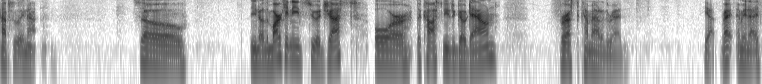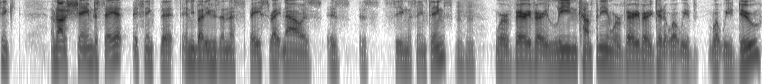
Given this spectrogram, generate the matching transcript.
Absolutely not. So, you know, the market needs to adjust or the costs need to go down for us to come out of the red. Yeah. Right? I mean, I think I'm not ashamed to say it. I think that anybody who's in this space right now is is is seeing the same things. Mm-hmm. We're a very, very lean company, and we're very, very good at what we what we do.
